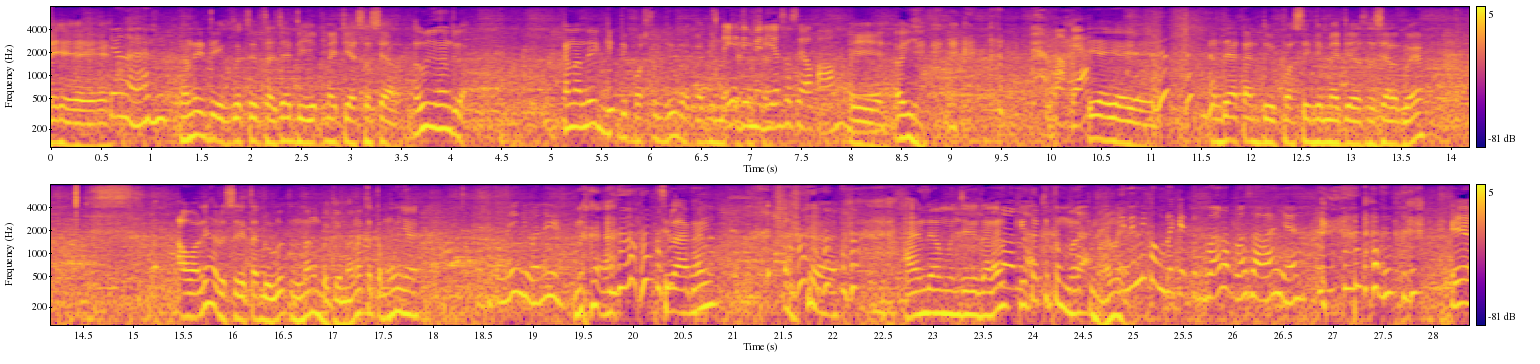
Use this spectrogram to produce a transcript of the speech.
Iya, iya, iya. Jangan. nanti diikutin saja di media sosial lalu jangan juga kan nanti di di posting juga kan di media Iya di media sosial kamu. iya oh iya Maaf ya. iya iya iya iya. nanti akan diposting di media sosial gue awalnya harus cerita dulu tentang bagaimana ketemunya Ketemunya gimana ya? nah silakan anda menceritakan Nggak, kita ketemu Nggak. gimana Ini nih complicated banget masalahnya. ya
